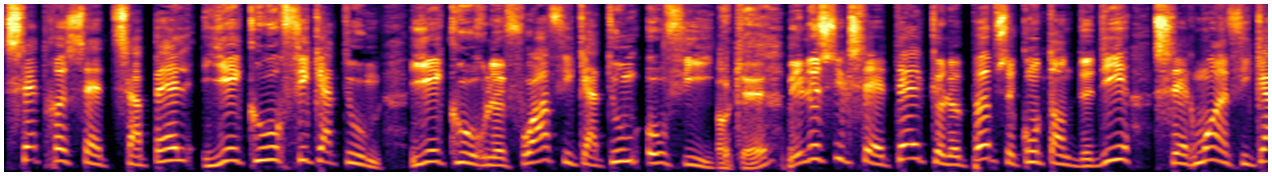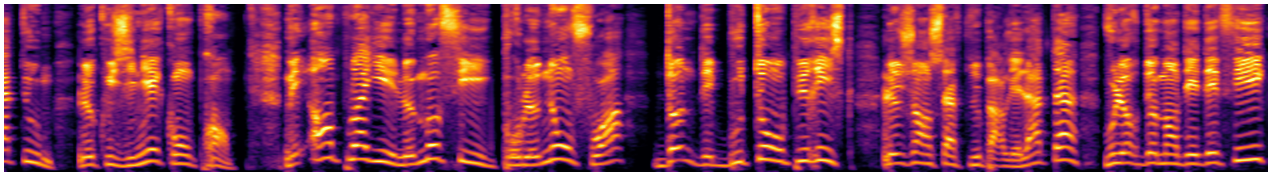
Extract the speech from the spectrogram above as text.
cette recette s'appelle Yécour ficatum. Yécour le foie, ficatum aux figues. Mais le succès est tel que le peuple se contente de dire serre-moi un ficatum. Le cuisinier comprend. Mais employer le mot figue pour le non-foie donne des boutons aux puristes. Les gens savent plus parler latin, vous leur demandez des figues,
